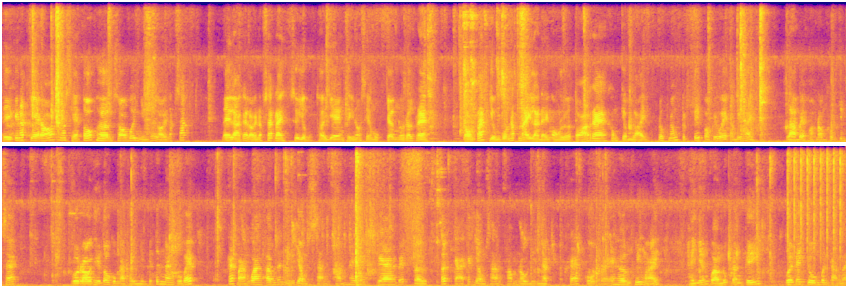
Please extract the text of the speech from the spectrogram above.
Thì cái nắp che đó nó sẽ tốt hơn so với những cái loại nắp sắt đây là cái loại nắp sắt đây. Sử dụng một thời gian thì nó sẽ một chân nó rớt ra. Còn tác dụng của nắp này là để ngọn lửa tỏa ra, không chụm lại, đốt nóng trực tiếp vào cái que cảm biến này. Là bếp hoạt động không chính xác. Vừa rồi thì tôi cũng đã thử những cái tính năng của bếp. Các bạn quan tâm đến những dòng sản phẩm hay bếp ga, bếp từ, tất cả các dòng sản phẩm nội địa nhật khác của rẻ hơn, khuyến mãi. Hãy nhấn vào nút đăng ký với cái chuông bên cạnh đó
